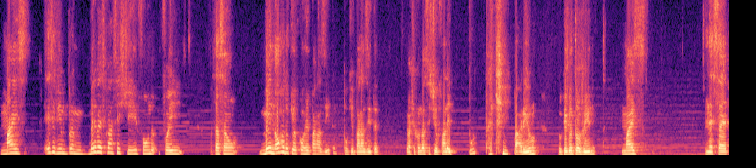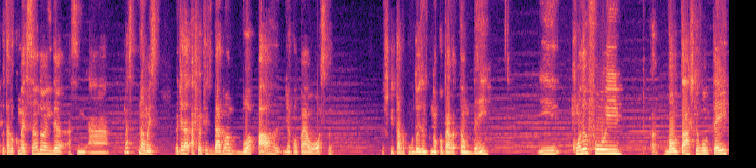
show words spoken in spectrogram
Mas esse filme, pra mim, primeira vez que eu assisti foi, foi uma sensação menor do que ocorreu Parasita, porque Parasita, eu acho que quando eu assisti eu falei, puta que pariu, o que, que eu tô vendo. Mas nessa época eu tava começando ainda, assim, a. Não, mas eu tinha, acho que eu tinha dado uma boa pausa de acompanhar o Oscar. Acho que tava com dois anos que não acompanhava tão bem. E quando eu fui voltar, acho que eu voltei,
